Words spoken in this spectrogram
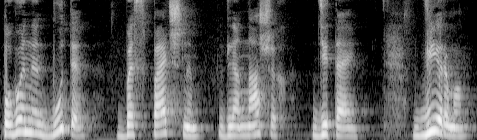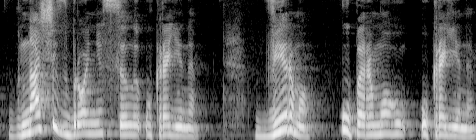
повинен бути безпечним для наших дітей. Віримо в наші Збройні Сили України. Віримо у перемогу України.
